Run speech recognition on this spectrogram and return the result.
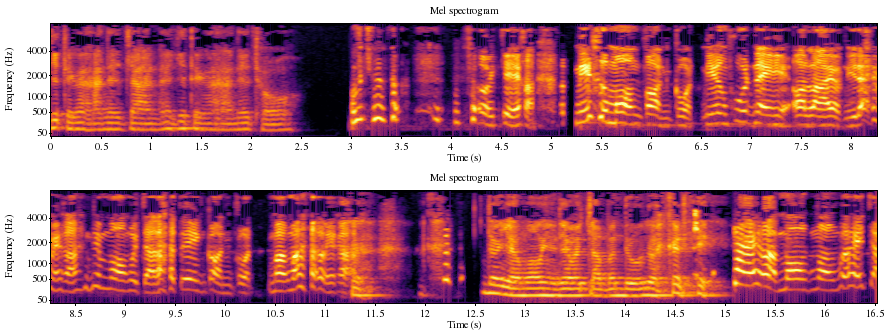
คิดถึงอาหารในจานให้คิดถึงอาหารในโถ โอเคค่ะ นี่คือมองก่อนกดนี่ยังพูดในออนไลน์แบบนี้ได้ไหมคะนี่มองอุจจาระตัวเองก่อนกดมากมากเลยค่ะต้องอย่ามองอย่างเดียวจับมันดูด้วยก็ดีใช่ค่ะมองมองเพื่อให้จ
